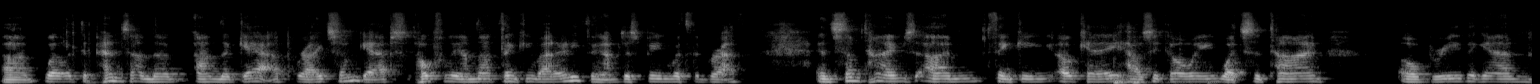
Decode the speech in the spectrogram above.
Uh, well, it depends on the on the gap, right? Some gaps, hopefully, I'm not thinking about anything. I'm just being with the breath. And sometimes I'm thinking, okay, how's it going? What's the time? Oh, breathe again,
